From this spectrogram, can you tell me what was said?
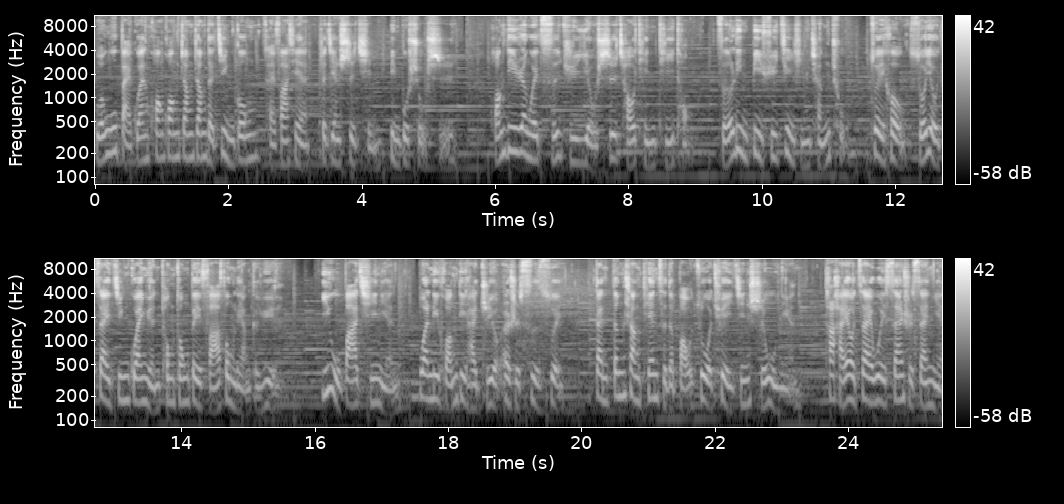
文武百官慌慌张张的进宫，才发现这件事情并不属实。皇帝认为此举有失朝廷体统，责令必须进行惩处。最后，所有在京官员通通被罚俸两个月。一五八七年。万历皇帝还只有二十四岁，但登上天子的宝座却已经十五年。他还要在位三十三年，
